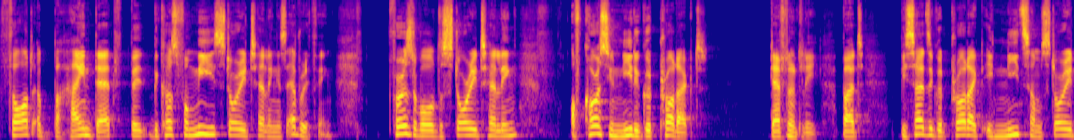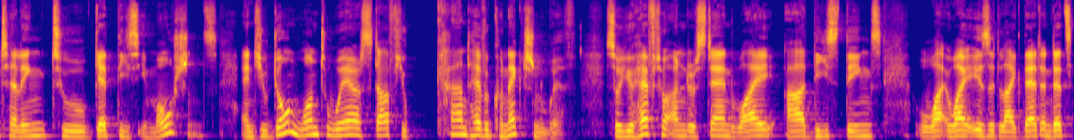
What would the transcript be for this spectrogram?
thought behind that, because for me, storytelling is everything. First of all, the storytelling of course, you need a good product, definitely. But besides a good product, it needs some storytelling to get these emotions. And you don't want to wear stuff you can't have a connection with. So you have to understand why are these things, why, why is it like that? And that's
